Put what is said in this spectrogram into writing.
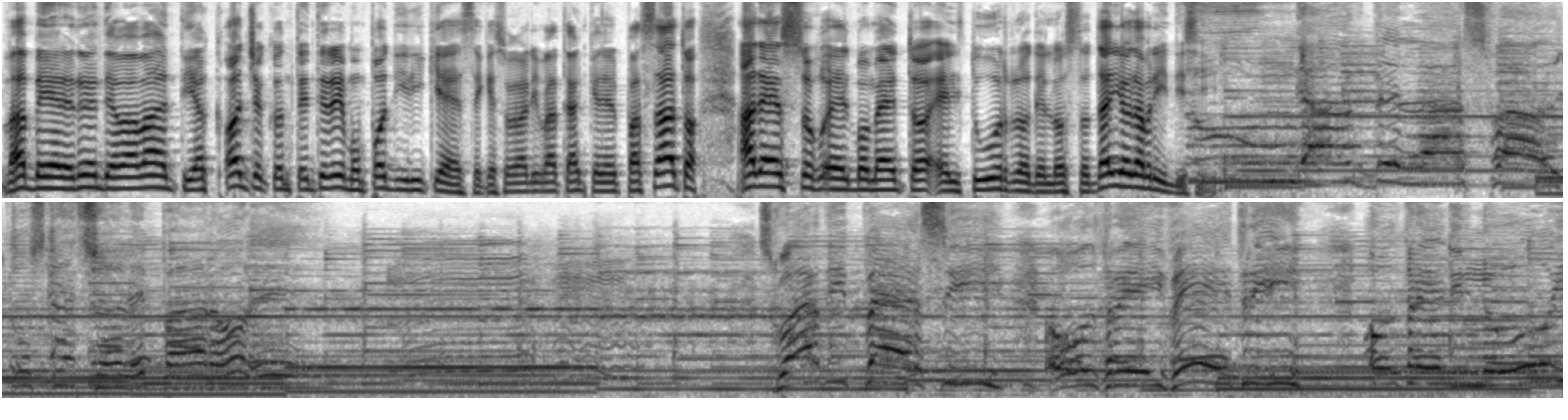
Va bene, noi andiamo avanti. Oggi accontenteremo un po' di richieste che sono arrivate anche nel passato. Adesso è il momento, è il turno del nostro Dario da Brindisi. Schiaccia le parole. Sguardi persi oltre i vetri, oltre di noi.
